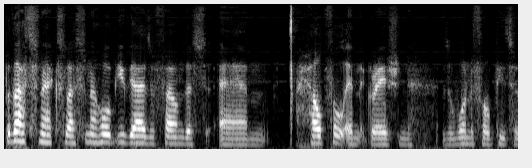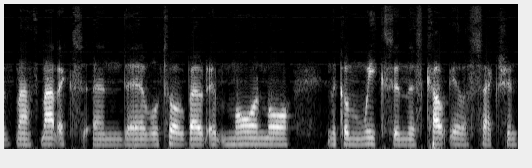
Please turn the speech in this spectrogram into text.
But that's next lesson. I hope you guys have found this um, helpful. Integration is a wonderful piece of mathematics, and uh, we'll talk about it more and more in the coming weeks in this calculus section,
